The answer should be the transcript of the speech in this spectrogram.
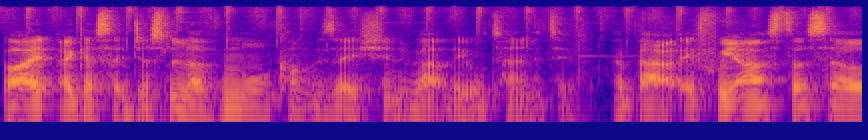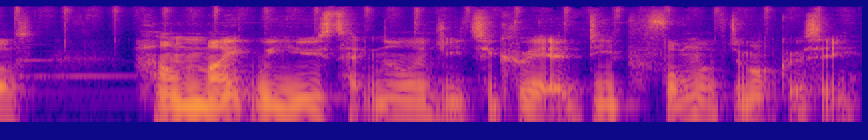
But I, I guess I just love more conversation about the alternative, about if we asked ourselves, how might we use technology to create a deeper form of democracy?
